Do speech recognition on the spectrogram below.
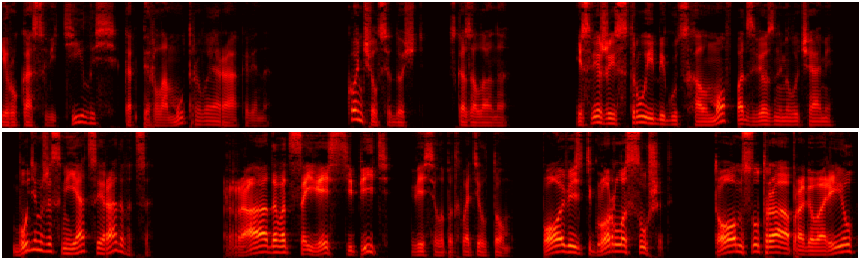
и рука светилась, как перламутровая раковина. «Кончился дождь», — сказала она и свежие струи бегут с холмов под звездными лучами. Будем же смеяться и радоваться. «Радоваться, есть и пить!» — весело подхватил Том. «Повесть горло сушит. Том с утра проговорил,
